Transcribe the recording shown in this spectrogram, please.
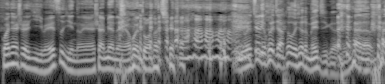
关键是以为自己能言善辩的人会多了去，以为自己会讲脱口秀的没几个，你看的，他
